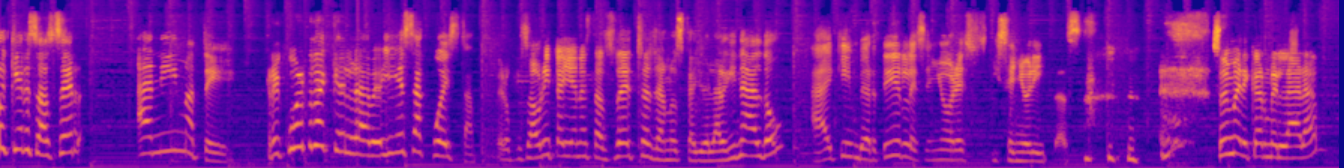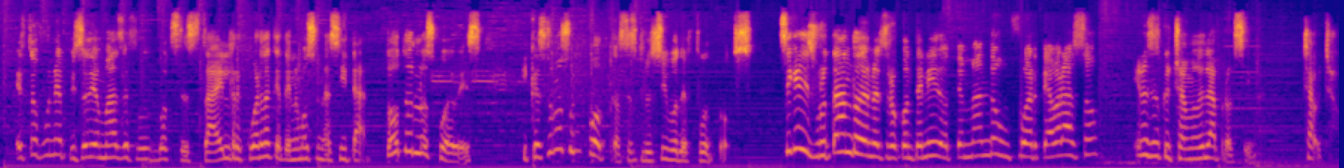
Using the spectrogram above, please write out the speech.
lo quieres hacer, anímate. Recuerda que la belleza cuesta, pero pues ahorita ya en estas fechas ya nos cayó el aguinaldo. Hay que invertirle, señores y señoritas. Soy Mari Carmen Lara. Esto fue un episodio más de Footbox Style. Recuerda que tenemos una cita todos los jueves y que somos un podcast exclusivo de Footbox. Sigue disfrutando de nuestro contenido. Te mando un fuerte abrazo y nos escuchamos la próxima. Chao, chao.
